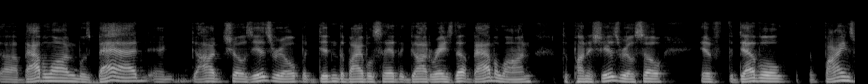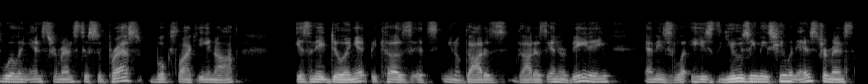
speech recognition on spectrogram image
Uh, Babylon was bad, and God chose Israel, but didn't the Bible say that God raised up Babylon to punish Israel? So if the devil finds willing instruments to suppress books like Enoch, isn't he doing it because it's you know God is God is intervening and he's he's using these human instruments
